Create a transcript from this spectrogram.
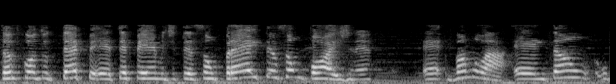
tanto quanto TP, TPM de tensão pré e tensão pós, né? É, vamos lá. É, então, o,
